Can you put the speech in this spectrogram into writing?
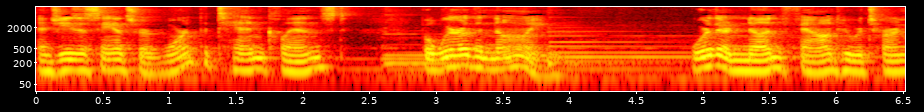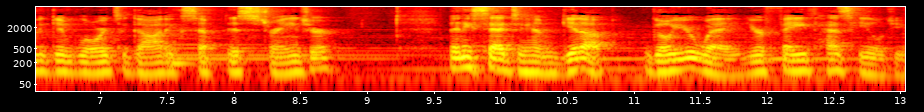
And Jesus answered, Weren't the ten cleansed? But where are the nine? Were there none found who returned to give glory to God except this stranger? Then he said to him, Get up, go your way, your faith has healed you.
